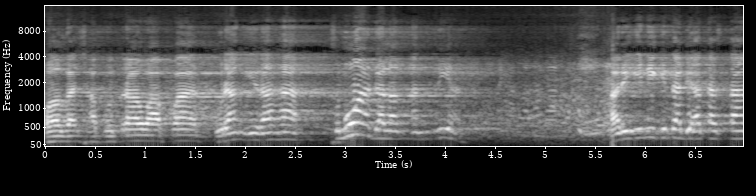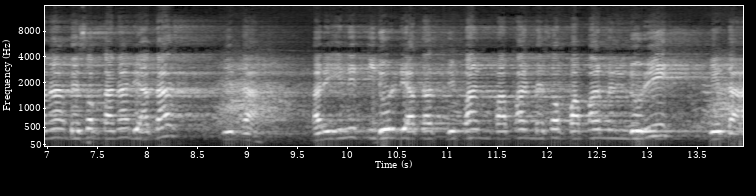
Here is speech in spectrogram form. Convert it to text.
Olga Saputra wafat kurang iraha semua dalam antrian. Hari ini kita di atas tanah besok tanah di atas kita. Hari ini tidur di atas dipan papan besok papan meniduri kita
